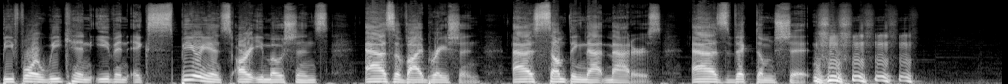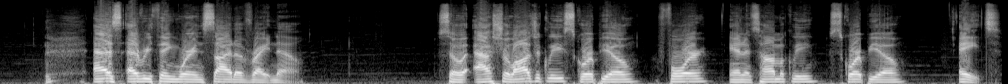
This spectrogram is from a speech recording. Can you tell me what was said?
before we can even experience our emotions as a vibration, as something that matters, as victim shit, as everything we're inside of right now. So, astrologically, Scorpio 4, anatomically, Scorpio 8.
